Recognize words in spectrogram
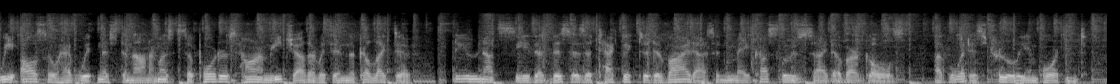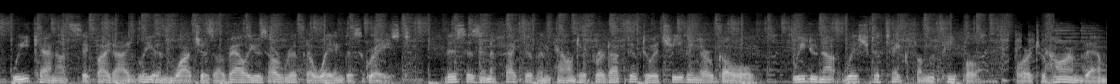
We also have witnessed anonymous supporters harm each other within the collective. Do you not see that this is a tactic to divide us and make us lose sight of our goals, of what is truly important? We cannot sit by idly and watch as our values are ripped away and disgraced. This is ineffective and counterproductive to achieving our goal. We do not wish to take from the people, or to harm them,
